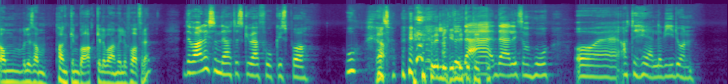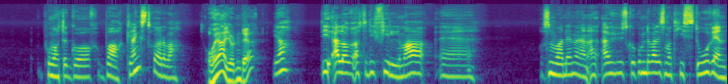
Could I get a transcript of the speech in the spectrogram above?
om liksom, tanken bak, eller hva hun ville få frem? Det var liksom det at det skulle være fokus på hun. Ja. Det ligger litt i tittelen. det er liksom hun, og eh, at hele videoen på en måte går baklengs, tror jeg det var. Å ja, gjør den det? Ja. De, eller at de filma eh, Åssen var det nå igjen? Jeg, jeg husker ikke om det var liksom at historien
